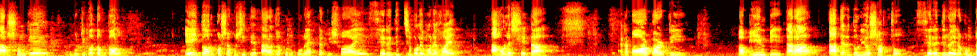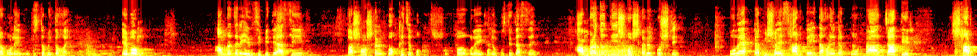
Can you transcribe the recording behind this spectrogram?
তার সঙ্গে গুটিকতক দল, এই দর কষাকষিতে তারা যখন কোনো একটা বিষয় ছেড়ে দিচ্ছে বলে মনে হয়, তাহলে সেটা একটা পাওয়ার পার্টি বা বিএনপি তারা তাদের দলীয় স্বার্থ ছেড়ে দিল এরকমটা বলে উপস্থাপিত হয়। এবং আমরা যারা এনসিপিতে আছি বা সংস্কারের পক্ষে যে পক্ষগুলো এখানে উপস্থিত আছে, আমরা যদি সংস্কারের প্রশ্নে কোনো একটা বিষয়ে ছাড় দেই, তাহলে এটা গোটা জাতির স্বার্থ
